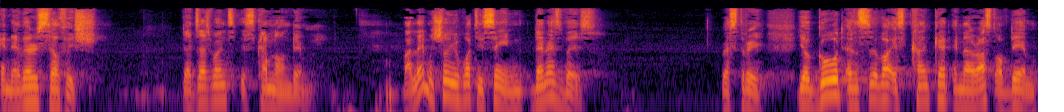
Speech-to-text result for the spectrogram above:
and they're very selfish. The judgment is coming on them. But let me show you what he's saying. The next verse. Verse 3. Your gold and silver is conquered, and the rust of them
